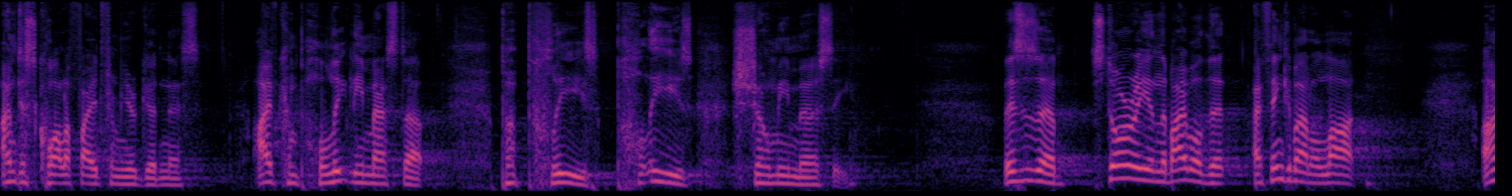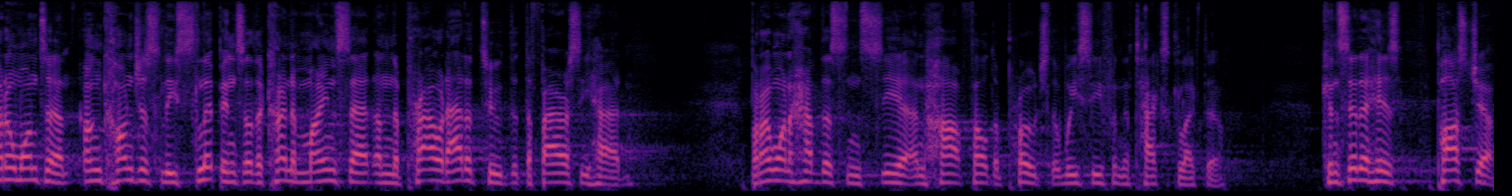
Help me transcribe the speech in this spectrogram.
I'm disqualified from your goodness. I've completely messed up. But please, please show me mercy. This is a story in the Bible that I think about a lot. I don't want to unconsciously slip into the kind of mindset and the proud attitude that the Pharisee had. But I want to have the sincere and heartfelt approach that we see from the tax collector. Consider his posture.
